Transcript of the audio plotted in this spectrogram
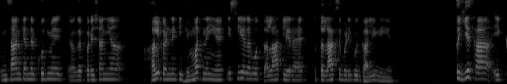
इंसान के अंदर खुद में अगर परेशानियाँ हल करने की हिम्मत नहीं है, इसलिए अगर वो तलाक ले रहा है तो तलाक से बड़ी कोई गाली नहीं है। तो ये था एक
